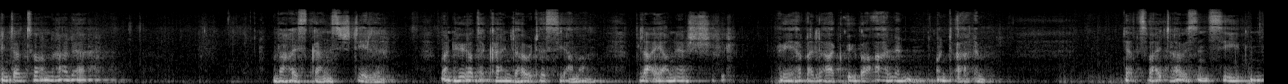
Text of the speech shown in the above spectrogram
In der Turnhalle war es ganz still. Man hörte kein lautes Jammern. Bleierne Schwere lag über allen und allem. Der 2007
